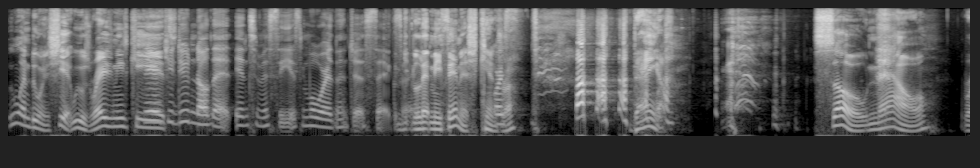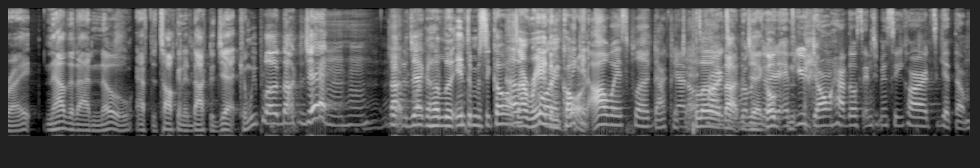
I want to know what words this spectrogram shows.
We wasn't doing shit. We was raising these Jared, kids. you do know that intimacy is more than just sex, right? Let me finish, Kendra. Or- Damn. so now, right now that I know, after talking to Dr. Jack, can we plug Dr. Jack? Mm-hmm. Dr. Jack and her little intimacy cards. Of I read them cards. We can always plug Dr. Yeah, Jack. Plug cards are Dr. really Jack. good. Go- If you don't have those intimacy cards, get them.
